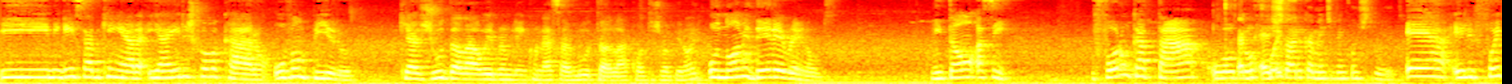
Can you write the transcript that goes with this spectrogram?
e ninguém sabe quem era. E aí eles colocaram o vampiro que ajuda lá o Abraham Lincoln nessa luta lá contra os vampirões. O nome dele é Reynolds. Então, assim, foram catar o autor É, é foi historicamente bem construído. é, ele foi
